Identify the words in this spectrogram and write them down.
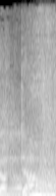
Shut down.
